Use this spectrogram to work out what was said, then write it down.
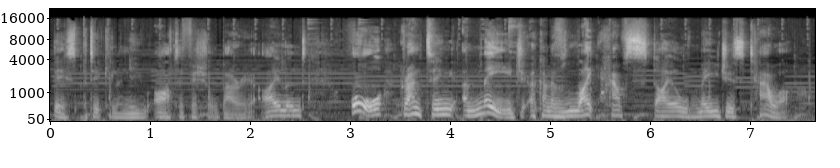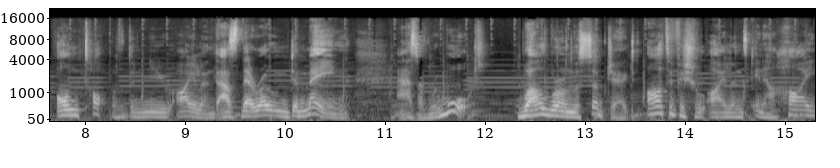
this particular new artificial barrier island, or granting a mage a kind of lighthouse style mage's tower on top of the new island as their own domain as a reward. While we're on the subject, artificial islands in a high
